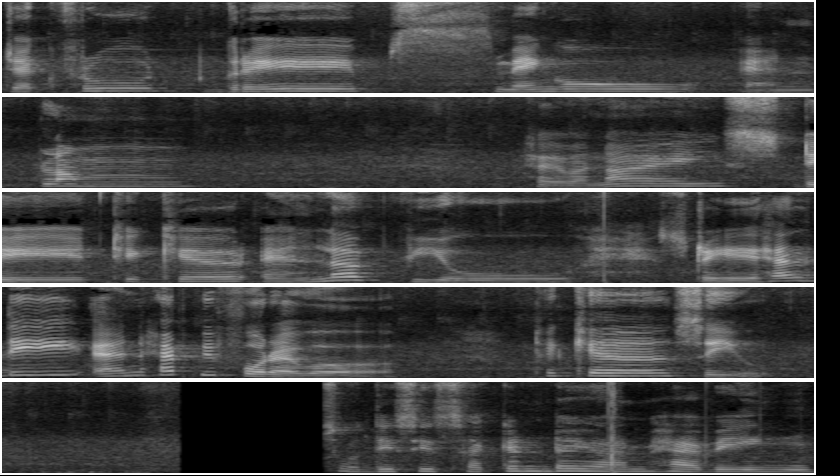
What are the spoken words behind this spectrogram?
jackfruit, grapes, mango and plum. Have a nice day. Take care and love you. Stay healthy and happy forever. Take care. See you. So this is second day I'm having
